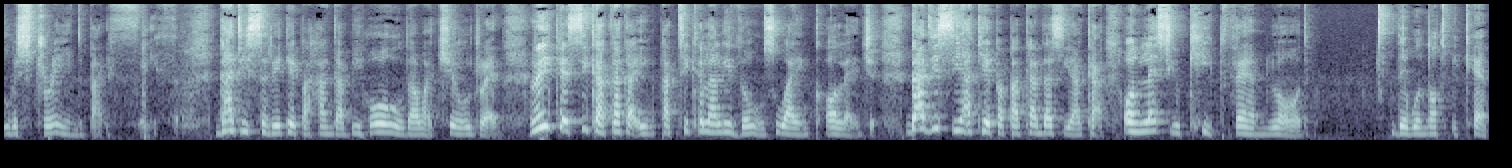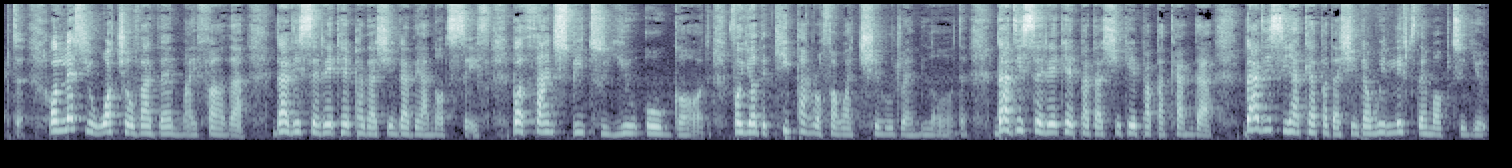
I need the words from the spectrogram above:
restrained by faith. Daddy Sareke Pahanga, behold our children. Rike Sikakaka, in particularly those who are in college. Daddy Siake Papakanda Siaka, unless you keep them, Lord they will not be kept unless you watch over them, my Father. That is Sereke Padashinga, they are not safe. But thanks be to you, O God, for you're the keeper of our children, Lord. That is Sereke Padashike Papakanda. That is Yaka Padashinga. We lift them up to you.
